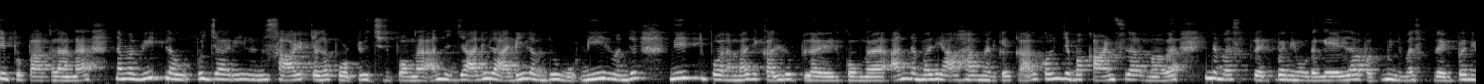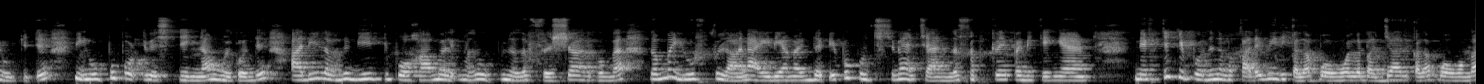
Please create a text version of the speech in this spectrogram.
டிப்பு பார்க்கலாங்க நம்ம வீட்டில் உப்பு ஜாடியில் வந்து சால்ட் எல்லாம் போட்டு வச்சுருப்போங்க. அந்த ஜாடியில் அடியில் வந்து நீர் வந்து நீர்த்து போகிற மாதிரி கல் உப்பில் இருக்குங்க. அந்த மாதிரி ஆகாமல் இருக்கிறதுக்காக கொஞ்சமாக கார்ன்ஃப்ளவர் மாவை இந்த மாதிரி ஸ்ப்ரெட் பண்ணி விடுங்க. எல்லா பக்கமும் இந்த மாதிரி ஸ்ப்ரெட் பண்ணி விட்டுட்டு நீங்கள் உப்பு போட்டு வச்சிட்டிங்கன்னா உங்களுக்கு வந்து அடியில் வந்து நீர்த்து போகாமல் இருக்கனால உப்பு நல்லா ஃப்ரெஷ் ஃப்ரெஷ்ஷாக இருக்குங்க. ரொம்ப யூஸ்ஃபுல்லான ஐடியாங்க இந்த டிப்பு பிடிச்சிச்சுன்னா என் சேனலை சப்ஸ்கிரைப் பண்ணிக்கோங்க. நெக்ஸ்ட்டு டிப் வந்து நம்ம கடை வீதிக்கெல்லாம் போவோம். இல்லை பஜாருக்கெல்லாம் போவோங்க.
